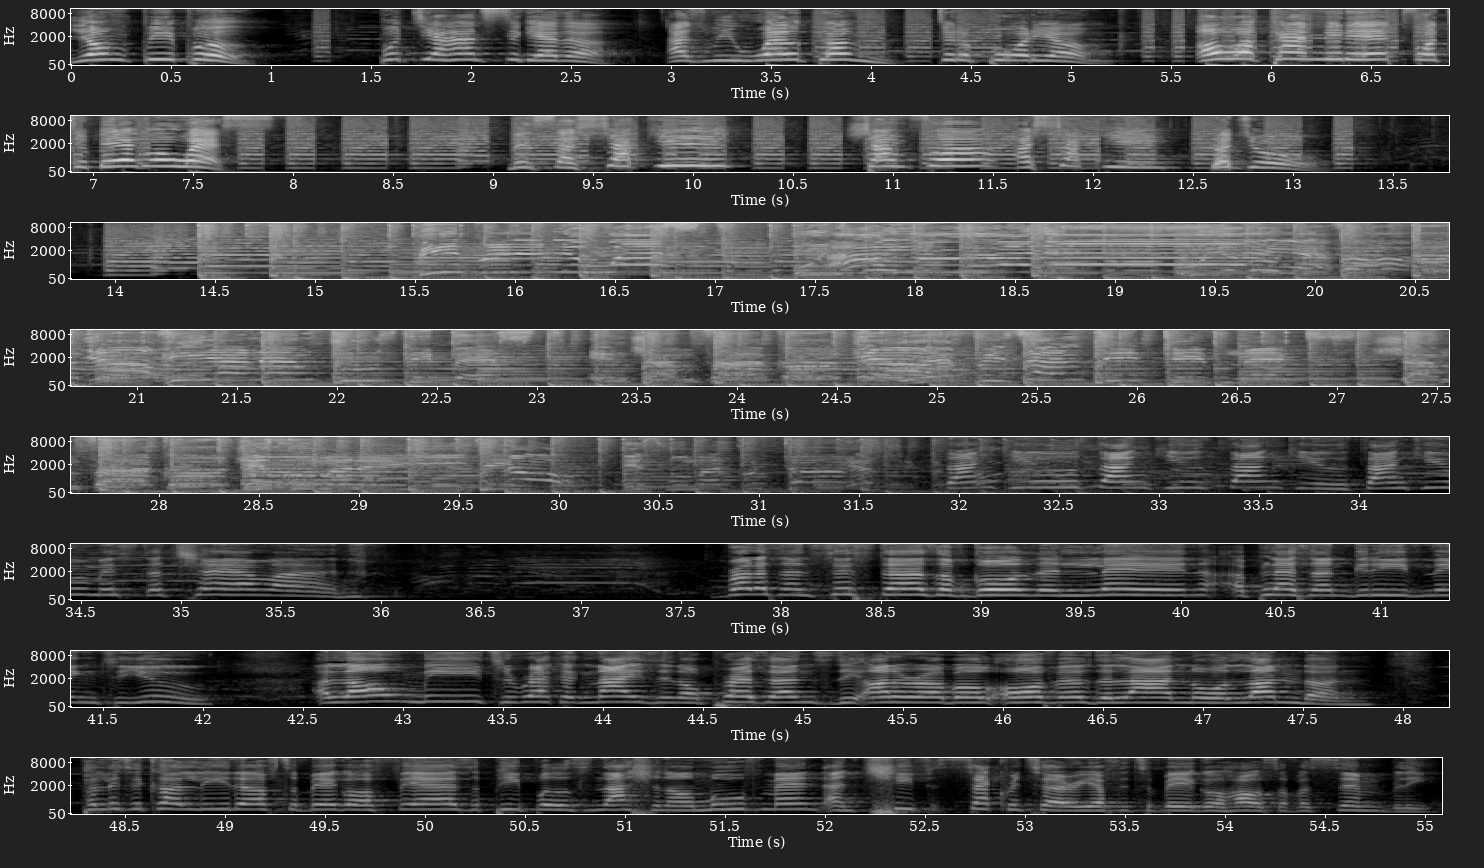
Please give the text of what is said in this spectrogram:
Young people, put your hands together as we welcome to the podium our candidate for Tobago West, Mr. Shaki Shamfa Ashaki Cudjoe. Thank you, Mr. Chairman. Brothers and sisters of Golden Lane, a pleasant good evening to you. Allow me to recognize in our presence the Honorable Orville Delano London, political leader of Tobago Affairs, the People's National Movement, and Chief Secretary of the Tobago House of Assembly.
